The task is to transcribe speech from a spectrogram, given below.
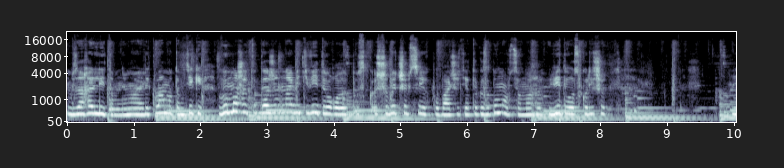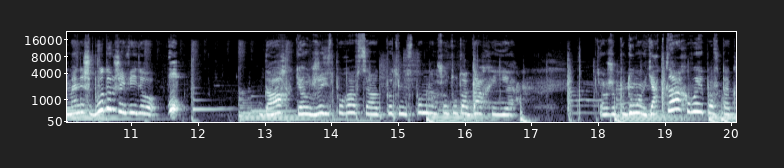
Взагалі там немає реклами, там тільки. Ви можете навіть відео швидше всіх побачити. Я так задумався, може відео скоріше. У мене ж буде вже відео. О! Дах, я вже іспугався, а потім вспомнив, що тут дах є. Я вже подумав, як дах випав так.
